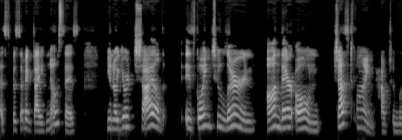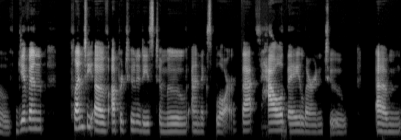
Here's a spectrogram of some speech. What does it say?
a specific diagnosis, you know, your child is going to learn on their own just fine how to move, given plenty of opportunities to move and explore. That's how they learn to um,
